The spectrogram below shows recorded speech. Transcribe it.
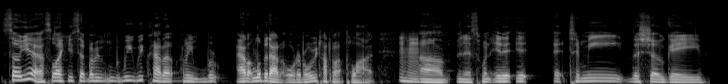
So yeah, so like you said, I mean, we we kind of, I mean, we're out, a little bit out of order, but we talked about plot. Mhm. Um, and it's when it, it it to me the show gave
